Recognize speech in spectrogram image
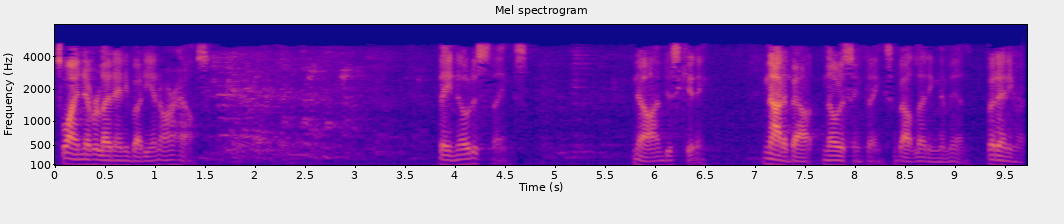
That's why I never let anybody in our house. They notice things. No, I'm just kidding. Not about noticing things, about letting them in. But anyway,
